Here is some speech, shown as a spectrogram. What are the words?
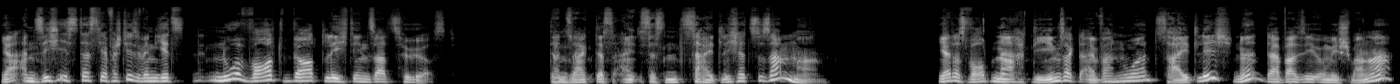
Ja, an sich ist das ja, verstehst du, wenn du jetzt nur wortwörtlich den Satz hörst, dann sagt das, ist das ein zeitlicher Zusammenhang. Ja, das Wort nachdem sagt einfach nur zeitlich, ne, da war sie irgendwie schwanger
